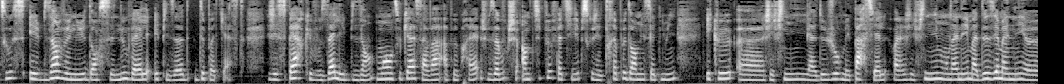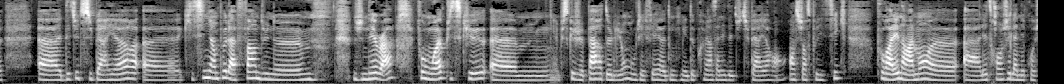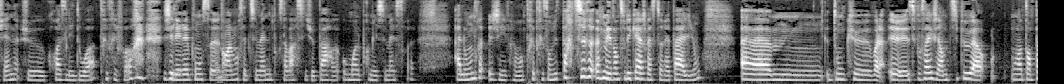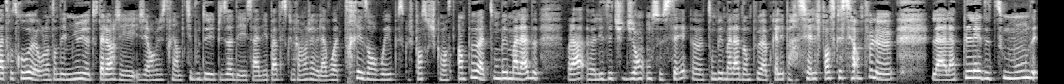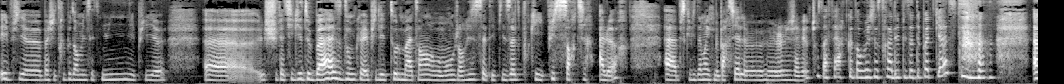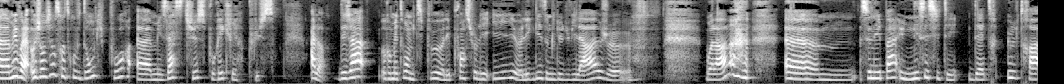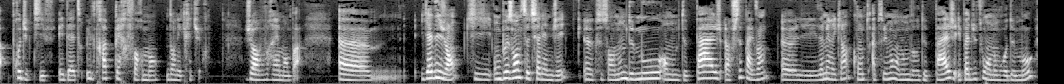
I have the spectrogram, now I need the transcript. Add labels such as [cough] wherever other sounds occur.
tous et bienvenue dans ce nouvel épisode de podcast. J'espère que vous allez bien. Moi en tout cas ça va à peu près. Je vous avoue que je suis un petit peu fatiguée parce que j'ai très peu dormi cette nuit et que euh, j'ai fini il y a deux jours mes partiels. Voilà, j'ai fini mon année, ma deuxième année euh, euh, d'études supérieures qui signe un peu la fin d'une [laughs] d'une era pour moi puisque puisque je pars de Lyon où j'ai fait donc mes deux premières années d'études supérieures en sciences politiques pour aller normalement euh, à l'étranger l'année prochaine. Je croise les doigts très très fort. [laughs] J'ai les réponses euh, normalement cette semaine pour savoir si je pars euh, au moins le premier semestre à Londres. J'ai vraiment très très envie de partir, [laughs] mais dans tous les cas, je resterai pas à Lyon. donc voilà, c'est pour ça que j'ai un petit peu on n'entend pas trop trop, on l'entendait mieux tout à l'heure, j'ai enregistré un petit bout d'épisode et ça allait pas parce que vraiment j'avais la voix très enrouée parce que je pense que je commence un peu à tomber malade. Voilà, euh, les étudiants, on se sait, tomber malade un peu après les partiels, je pense que c'est un peu le, la, la, plaie de tout le monde et puis bah, j'ai très peu dormi cette nuit et puis... je suis fatiguée de base, donc et puis il est tôt le matin au moment où j'enregistre cet épisode pour qu'il puisse sortir à l'heure. Euh, parce qu'évidemment, avec mes partiels, euh, j'avais autre chose à faire que d'enregistrer un épisode de podcast. [laughs] Euh, mais voilà, aujourd'hui, on se retrouve donc pour mes astuces pour écrire plus. Alors, déjà, remettons un petit peu les points sur les i, l'église au milieu du village. [laughs] voilà. [laughs] ce n'est pas une nécessité d'être ultra productif et d'être ultra performant dans l'écriture. Genre vraiment pas. Il y a des gens qui ont besoin de se challenger, euh, que ce soit en nombre de mots, en nombre de pages. Alors je sais par exemple, euh, les Américains comptent absolument en nombre de pages et pas du tout en nombre de mots.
